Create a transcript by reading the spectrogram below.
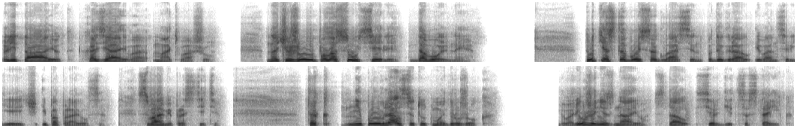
летают, хозяева, мать вашу. На чужую полосу сели, довольные. Тут я с тобой согласен, — подыграл Иван Сергеевич и поправился. С вами, простите. Так не появлялся тут мой дружок? Говорю же, не знаю, — стал сердиться старик.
